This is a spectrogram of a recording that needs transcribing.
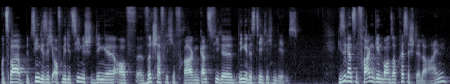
Und zwar beziehen die sich auf medizinische Dinge, auf äh, wirtschaftliche Fragen, ganz viele Dinge des täglichen Lebens. Diese ganzen Fragen gehen bei unserer Pressestelle ein,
